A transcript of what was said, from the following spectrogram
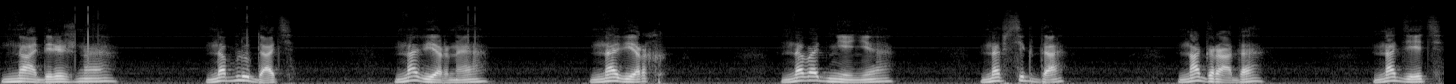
Набережная, наблюдать, наверное, наверх, наводнение, навсегда, награда, надеть,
